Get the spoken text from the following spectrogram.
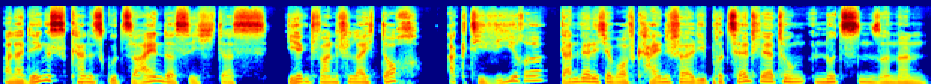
Allerdings kann es gut sein, dass ich das irgendwann vielleicht doch aktiviere, dann werde ich aber auf keinen Fall die Prozentwertung nutzen, sondern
